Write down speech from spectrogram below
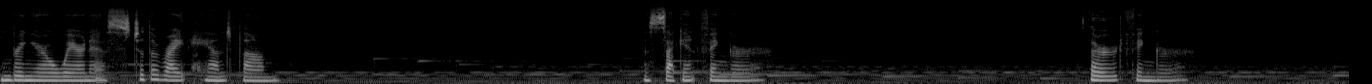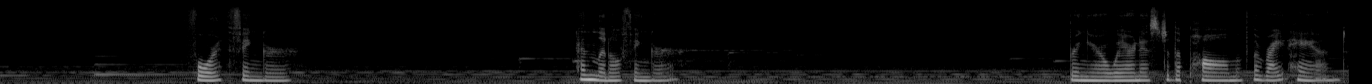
And bring your awareness to the right hand thumb, the second finger, third finger, fourth finger, and little finger. Bring your awareness to the palm of the right hand,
